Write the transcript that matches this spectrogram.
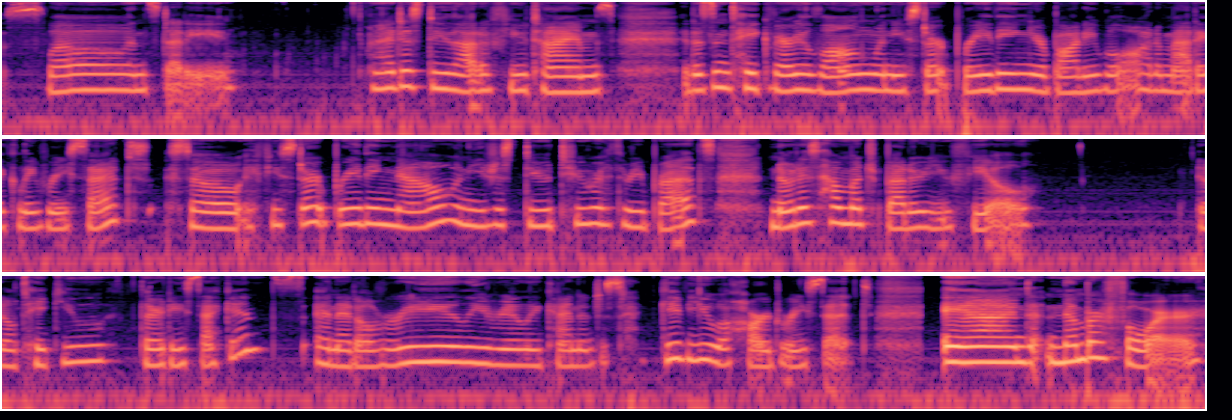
slow and steady. And I just do that a few times. It doesn't take very long when you start breathing, your body will automatically reset. So if you start breathing now and you just do two or three breaths, notice how much better you feel. It'll take you 30 seconds and it'll really, really kind of just give you a hard reset. And number four,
